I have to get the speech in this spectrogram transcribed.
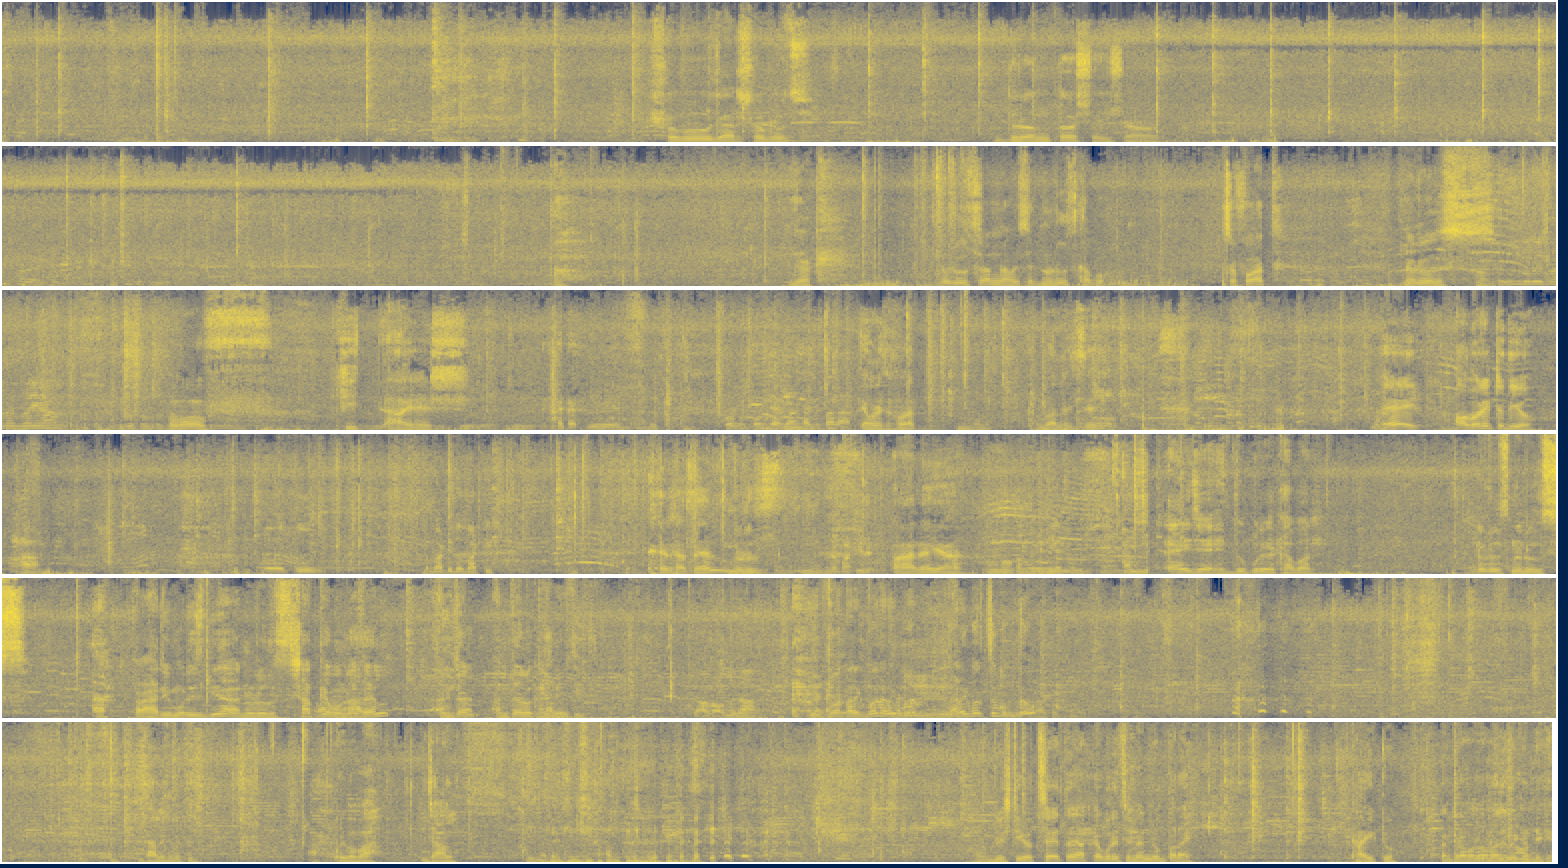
সবুজ আর সবুজ। দুরন্ত শৈশব। যাক, নুডলস রান্না হয়েছে, নুডলস খাব। আচ্ছা ফুয়াদ? নুডলস? ও কি আয়েস কেমন হয়েছে ফুয়াদ? ভালো হয়েছে। এই, অগর একটু দিও। কুল বাটি তো বাটি। রাসেল নুডলস। এই যে দুপুরের খাবার। Noodles noodles. পাহাড়ি মরিচ দিয়া নুডলস। স্বাদ কেমন রাসেল? আমি তো আমি তো আরও এরপর আরেকবার আরেকবার আরেকবার চুমুক দাও। ওই বাবা জাল। বৃষ্টি হচ্ছে, তাই আটকা পড়েছি মেনরুম পাড়ায়। খাই একটু, তারপর আবার রওনা দেবো এখান থেকে।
